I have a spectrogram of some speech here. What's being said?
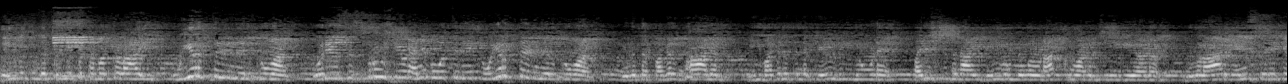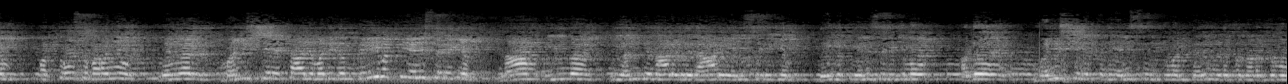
ദൈവത്തിന്റെ പ്രിയപ്പെട്ട മക്കളായി ഉയർത്തെഴുന്നേൽക്കുവാൻ ഒരു ശുശ്രൂഷയുടെ അനുഭവത്തിലേക്ക് ഉയർത്തെഴുന്നേൽക്കുവാൻ ഇന്നത്തെ പകൽക്കാലം ഈ വചനത്തിന്റെ കേൾവിയിലൂടെ പരിശുദ്ധനായി ദൈവം നിങ്ങളോട് ആഹ്വാനം ചെയ്യുകയാണ്. നിങ്ങൾ ആരെ അനുസരിക്കും? പത്രോസ് പറഞ്ഞു ഞങ്ങൾ മനുഷ്യരെക്കാളും അധികം ദൈവത്തെ അനുസരിക്കും. നാം ഇന്ന് ഈ അന്ത്യനാളുകളിൽ ആരെ അനുസരിക്കും? ദൈവത്തെ അനുസരിക്കുമോ? അതോ മനുഷ്യരെ തന്നെ അനുസരിക്കുവാൻ തെരഞ്ഞെടുപ്പ് നടക്കുമോ?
